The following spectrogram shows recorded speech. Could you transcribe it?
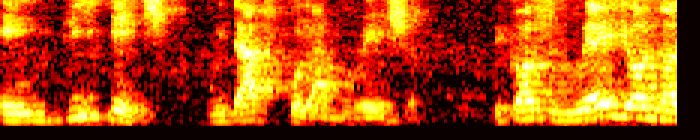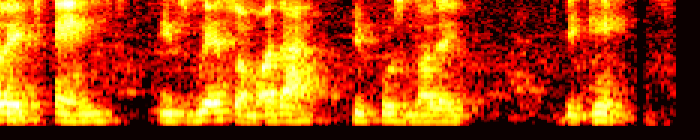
in DH without collaboration, because where your knowledge ends is where some other people's knowledge begins.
